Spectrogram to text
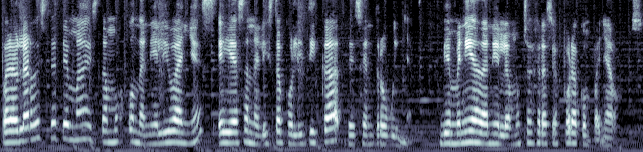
Para hablar de este tema estamos con Daniela Ibáñez, ella es analista política de Centro Wiña. Bienvenida Daniela, muchas gracias por acompañarnos.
